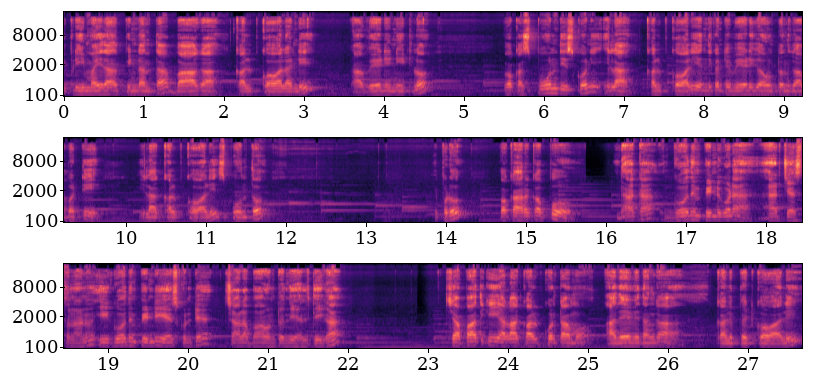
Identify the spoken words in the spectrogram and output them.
ఇప్పుడు ఈ మైదా పిండి అంతా బాగా కలుపుకోవాలండి. ఆ వేడి నీటిలో ఒక స్పూన్ తీసుకొని ఇలా కలుపుకోవాలి. ఎందుకంటే వేడిగా ఉంటుంది కాబట్టి ఇలా కలుపుకోవాలి స్పూన్తో. ఇప్పుడు ఒక అరకప్పు దాకా గోధుమ పిండి కూడా యాడ్ చేస్తున్నాను. ఈ గోధుమ పిండి వేసుకుంటే చాలా బాగుంటుంది హెల్తీగా. చపాతీకి ఎలా కలుపుకుంటామో అదే విధంగా కలిపి పెట్టుకోవాలి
